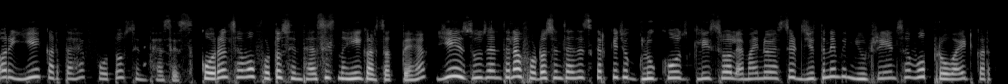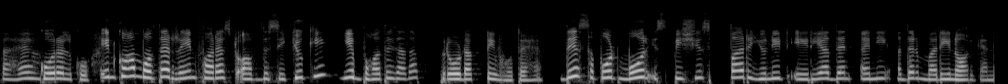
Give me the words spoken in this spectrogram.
और ये करता है फोटोसिंथेसिस। कोरल्स है वो फोटोसिंथेसिस नहीं कर सकते हैं। ये जूज एंथेला फोटोसिंथेसिस करके जो ग्लूकोज, ग्लीसरॉल, एमाइनो एसिड जितने भी न्यूट्रिएंट्स हैं, वो प्रोवाइड करता है कोरल को। इनको हम बोलते हैं rain forest of the sea क्योंकि ये बहुत ही ज़्यादा प्रोडक्टिव होते हैं। They support more species per unit area than any other marine organic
